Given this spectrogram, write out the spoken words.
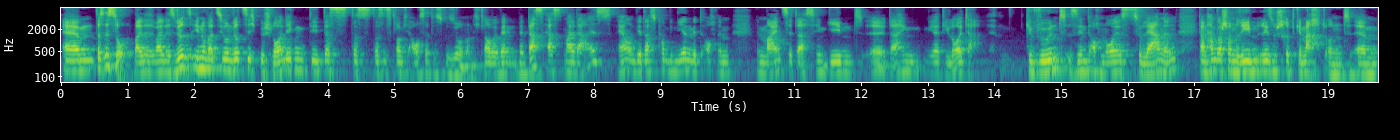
ähm, das ist so, weil, weil es wird, Innovation wird sich beschleunigen, die, das, das, das ist, glaube ich, außer Diskussion. Und ich glaube, wenn, wenn das erstmal da ist, ja, und wir das kombinieren mit auch einem, einem Mindset, das hingehend, äh, dahin ja die Leute gewöhnt sind, auch Neues zu lernen, dann haben wir schon einen Riesenschritt gemacht. Und ähm,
